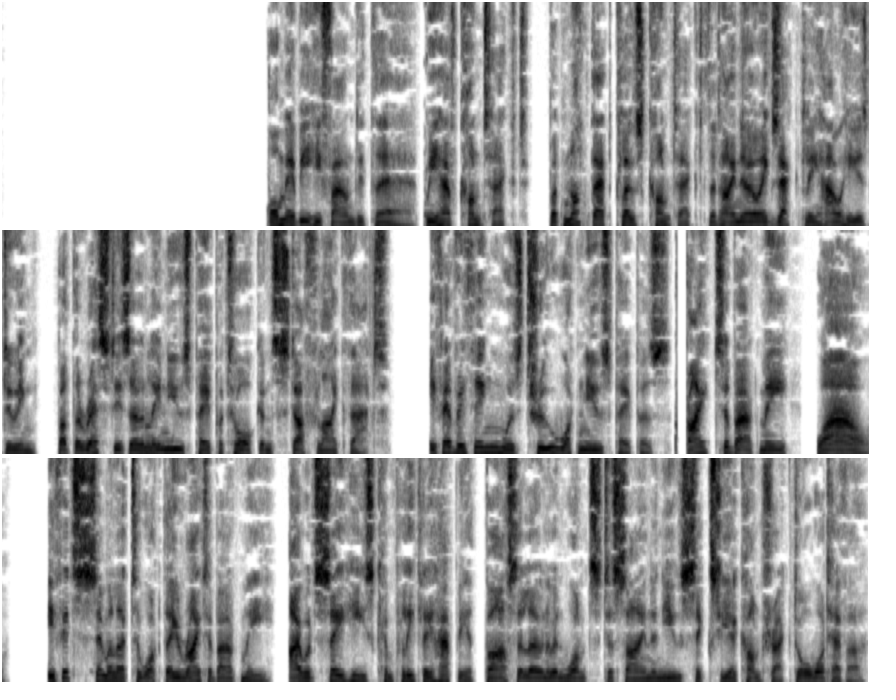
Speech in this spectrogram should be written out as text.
Or maybe he found it there. We have contact, but not that close contact that I know exactly how he is doing, but the rest is only newspaper talk and stuff like that. If everything was true what newspapers write about me, wow. If it's similar to what they write about me, I would say he's completely happy at Barcelona and wants to sign a new six-year contract or whatever.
